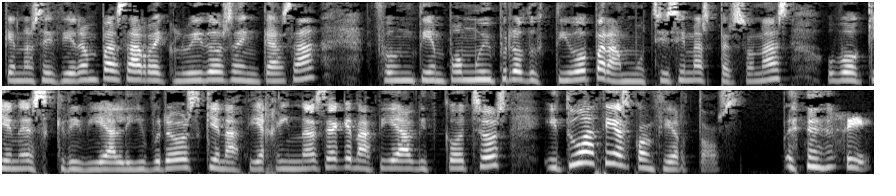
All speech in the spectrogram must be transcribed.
que nos hicieron pasar recluidos en casa, fue un tiempo muy productivo para muchísimas personas. Hubo quien escribía libros, quien hacía gimnasia, quien hacía bizcochos y tú hacías conciertos. Sí,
